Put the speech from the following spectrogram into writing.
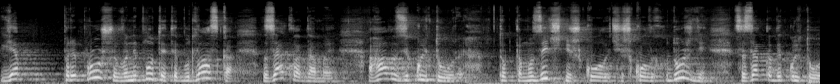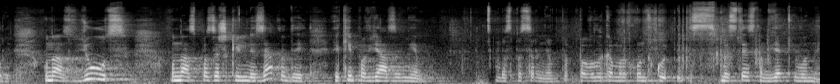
Я перепрошую, ви не плутайте, будь ласка, закладами галузі культури. Тобто музичні школи чи школи художні це заклади культури. У нас ДЮЦ, у нас позашкільні заклади, які пов'язані. Безпосередньо по великому рахунку з мистецтвом, як і вони.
